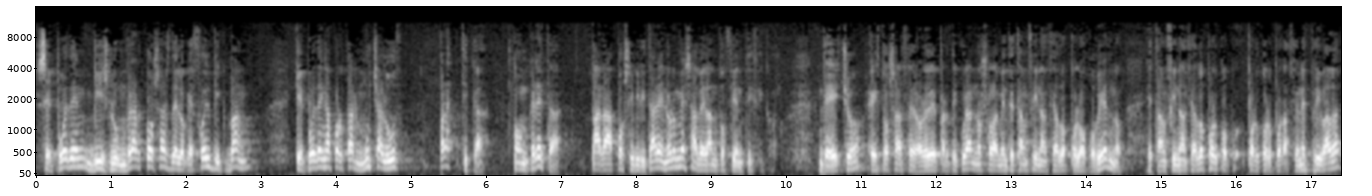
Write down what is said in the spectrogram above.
se pueden vislumbrar cosas de lo que fue el Big Bang que pueden aportar mucha luz práctica, concreta, para posibilitar enormes adelantos científicos. De hecho, estos aceleradores de partículas no solamente están financiados por los gobiernos, están financiados por, por, corporaciones privadas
